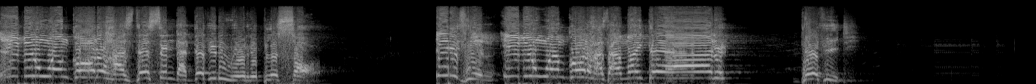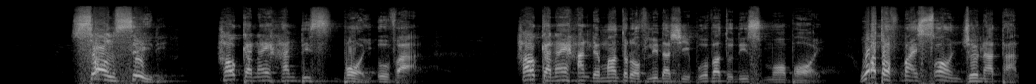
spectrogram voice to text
Even when God has destined that David will replace Saul, even even when God has anointed David, Saul said, How can I hand this boy over? How can I hand the mantle of leadership over to this small boy? What of my son Jonathan?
